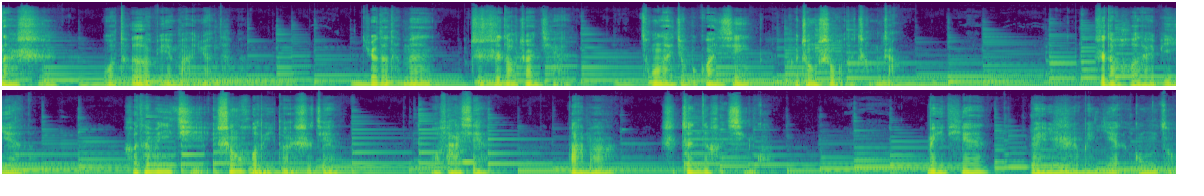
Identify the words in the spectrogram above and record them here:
那时，我特别埋怨他们，觉得他们只知道赚钱，从来就不关心和重视我的成长。直到后来毕业了，和他们一起生活了一段时间，我发现，爸妈是真的很辛苦，每天没日没夜的工作，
